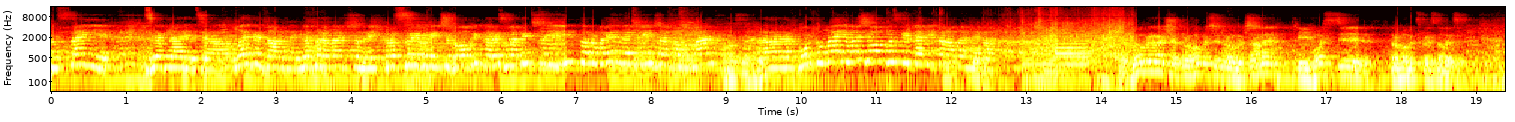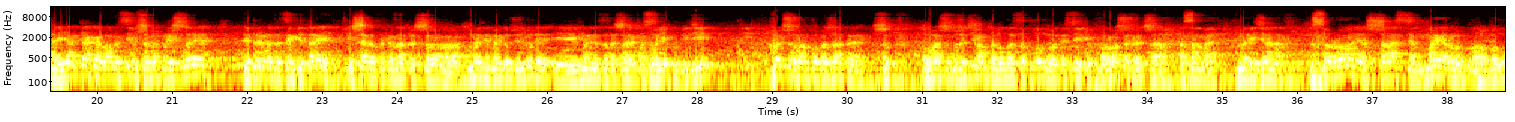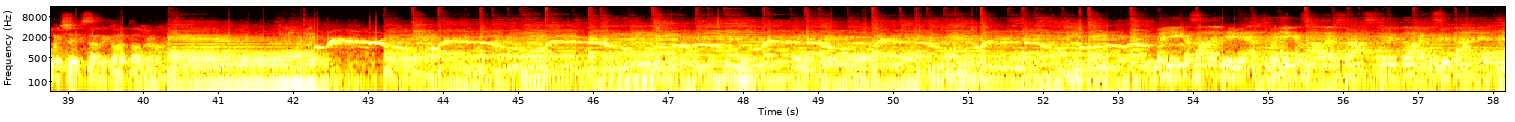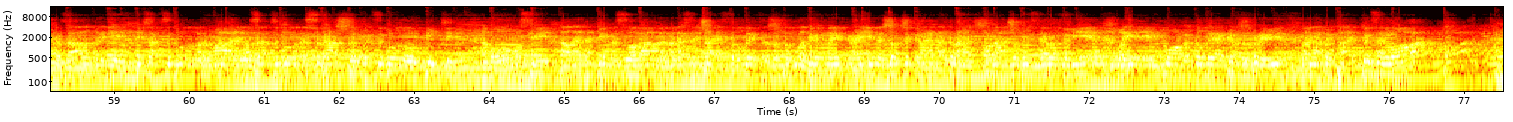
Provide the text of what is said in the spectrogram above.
на сцені з'являється легендарний, неперевершений, красивий, чудовий, харизматичний Віктор Винник, він же фронтмен е, гурту Мері. Ваші оплески для Віктора Винника. Добрий вечір, Дрогобичі, Дрогобичани і гості Дрогобицької столиці. Е, Я дякую вам усім, що ви прийшли підтримати цих дітей і ще раз доказати, що ми не байдужі люди і ми не залишаємо своїх у біді. Хочу вам побажати, щоб у вашому житті вам довелося заплутувати стільки в хороших речах, а саме в меридіанах здоров'я, щастя, миру, благополуччя і всього такого доброго. Це було у Піті або у Москві, але такими словами мене зустрічає столиця жовто-блакитної країни, що чекає на транш. Вона чомусь не розуміє моєї мови, коли я кажу привіт, мене питають, ти з Львова?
